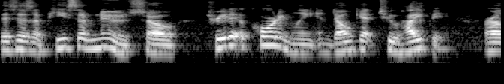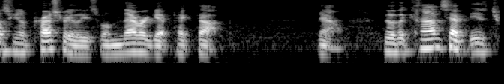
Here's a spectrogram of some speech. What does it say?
This is a piece of news, so treat it accordingly and don't get too hypey, or else your press release will never get picked up. Now, though the concept is to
